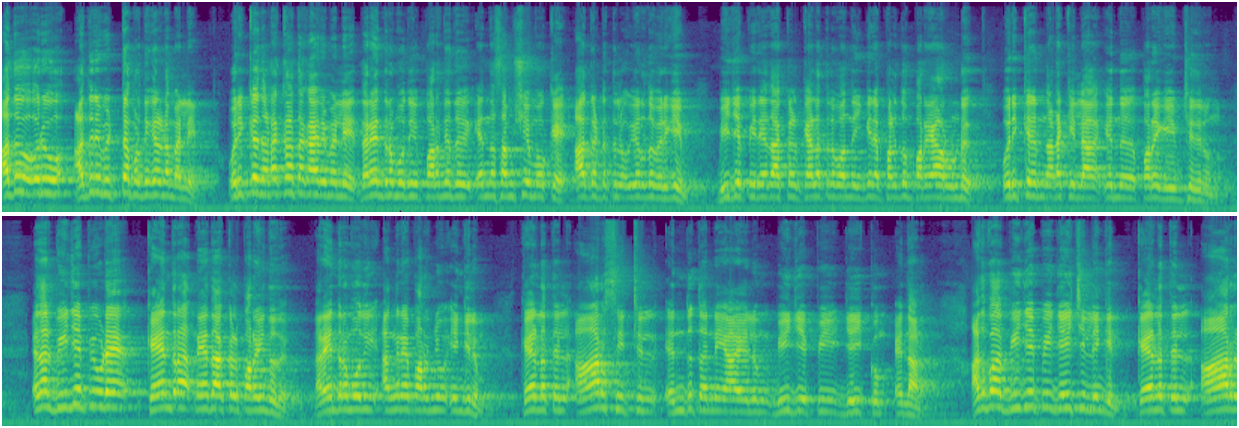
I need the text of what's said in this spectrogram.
അത് ഒരു അതിന് വിട്ട പ്രതികരണമല്ലേ? ഒരിക്കൽ നടക്കാത്ത കാര്യമല്ലേ നരേന്ദ്രമോദി പറഞ്ഞത് എന്ന സംശയമൊക്കെ ആ ഘട്ടത്തിൽ ഉയർന്നു വരികയും ബി ജെ പി നേതാക്കൾ കേരളത്തിൽ വന്ന് ഇങ്ങനെ പലതും പറയാറുണ്ട്. ഒരിക്കലും നടക്കില്ല എന്ന് പറയുകയും ചെയ്തിരുന്നു. എന്നാൽ ബി ജെ പിയുടെ കേന്ദ്ര നേതാക്കൾ പറയുന്നത് നരേന്ദ്രമോദി അങ്ങനെ പറഞ്ഞു എങ്കിലും കേരളത്തിൽ ആറ് സീറ്റിൽ എന്തു തന്നെയായാലും ബി ജെ പി ജയിക്കും എന്നാണ്. അഥവാ ബി ജെ പി ജയിച്ചില്ലെങ്കിൽ കേരളത്തിൽ ആറ്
